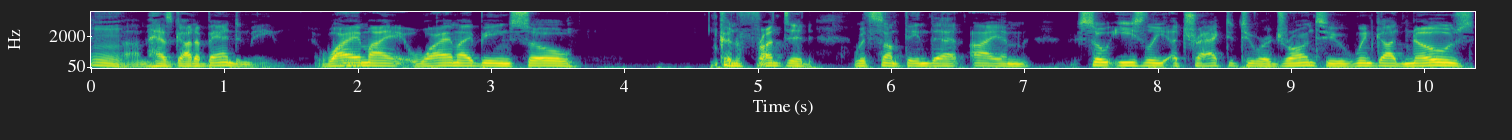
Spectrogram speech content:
Um, has God abandoned me? Why am I? Why am I being so confronted with something that I am so easily attracted to or drawn to when God knows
